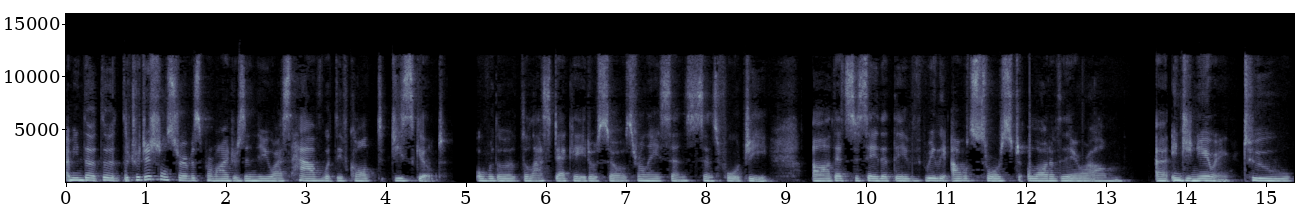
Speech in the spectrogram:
I mean, the, the, the traditional service providers in the U.S. have what they've called de-skilled over the, the last decade or so, certainly since since 4G. Uh, that's to say that they've really outsourced a lot of their um, uh, engineering to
